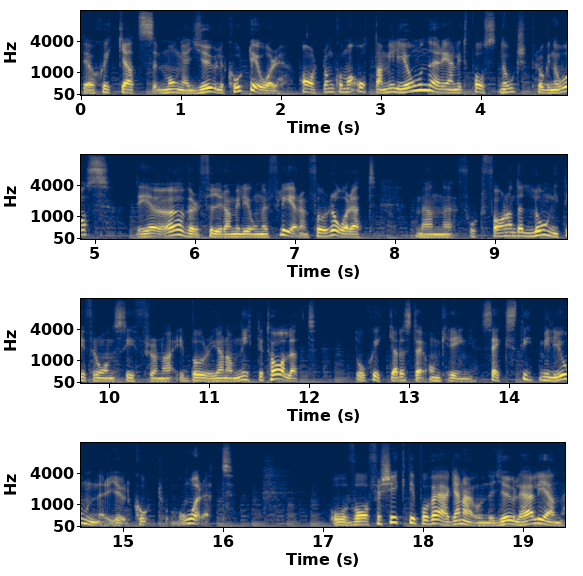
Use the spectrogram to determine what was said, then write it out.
Det har skickats många julkort i år, 18,8 miljoner enligt Postnords prognos. Det är över 4 miljoner fler än förra året, men fortfarande långt ifrån siffrorna i början av 90-talet. Då skickades det omkring 60 miljoner julkort om året. Och var försiktig på vägarna under julhelgen.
